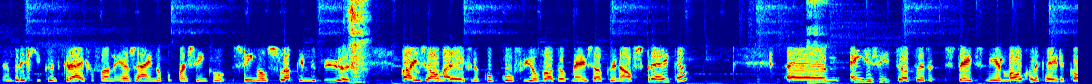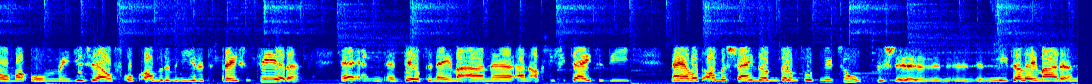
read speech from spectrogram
een berichtje kunt krijgen van er zijn nog een paar single, singles vlak in de buurt. Waar je zomaar even een kop koffie of wat ook mee zou kunnen afspreken. Ehm, En je ziet dat er steeds meer mogelijkheden komen om jezelf op andere manieren te presenteren. Hè, en deel te nemen aan, eh, aan activiteiten die nou ja, wat anders zijn dan, dan tot nu toe. Dus niet alleen maar een,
